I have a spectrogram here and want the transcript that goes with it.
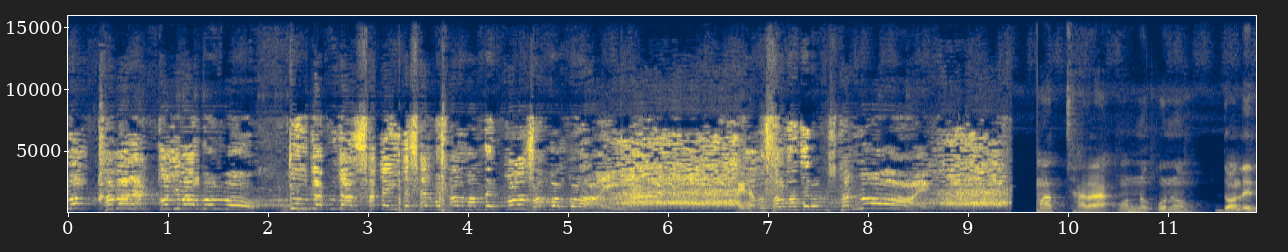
লক্ষ বার এক কোটি বার বলব, দুর্গাপূজার সাথে এই দেশের মুসলমানদের কোন সম্পর্ক নাই। এটা মুসলমানদের অনুষ্ঠান নয়। জামাত ছাড়া অন্য কোনো দলের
